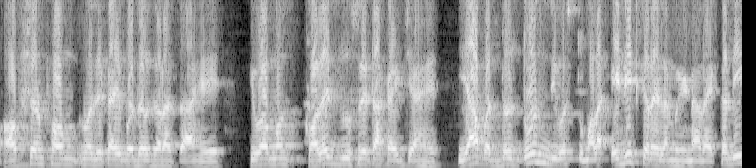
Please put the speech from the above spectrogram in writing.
ऑप्शन फॉर्ममध्ये काही बदल करायचा आहे किंवा मग कॉलेज दुसरे टाकायचे आहेत याबद्दल दोन दिवस तुम्हाला एडिट करायला मिळणार आहे. कधी?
